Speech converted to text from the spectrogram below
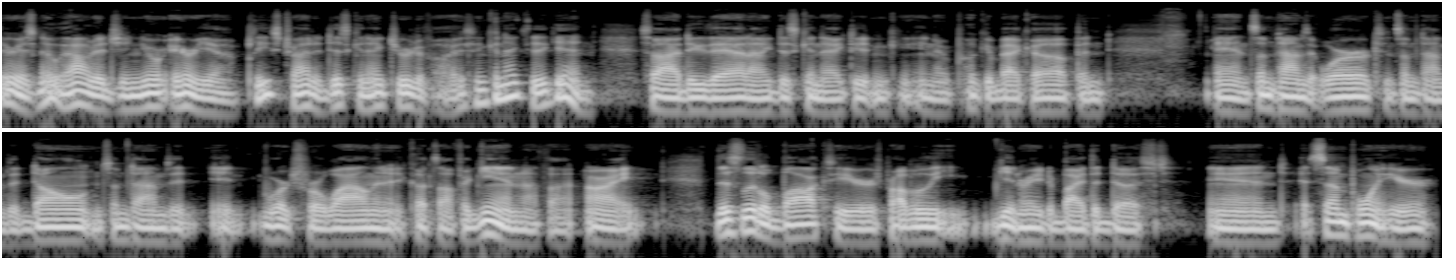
there is no outage in your area. Please try to disconnect your device and connect it again. So I do that. I disconnect it and you know hook it back up and and sometimes it works and sometimes it don't and sometimes it, it works for a while and then it cuts off again and i thought all right this little box here is probably getting ready to bite the dust and at some point here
